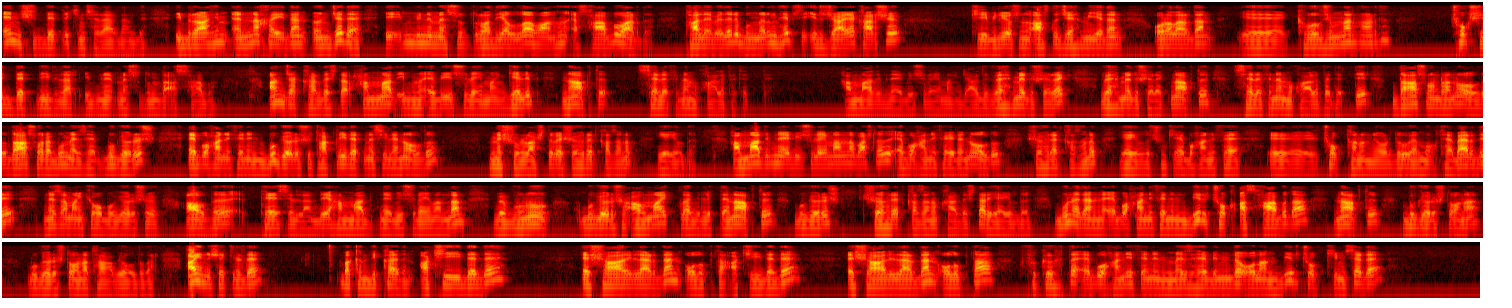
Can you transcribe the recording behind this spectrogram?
en şiddetli kimselerdendi. İbrahim Ennehay'den önce de İbni Mesud radıyallahu anh'ın eshabı vardı. Talebeleri bunların hepsi ircaya karşı ki biliyorsunuz aslı cehmiyeden oralardan e, kıvılcımlar vardı. Çok şiddetliydiler İbni Mesud'un da ashabı. Ancak kardeşler Hammad İbni Ebi Süleyman gelip ne yaptı? Selefine muhalefet etti. Hammad İbni Ebi Süleyman geldi. Vehme düşerek, vehme düşerek ne yaptı? Selefine muhalefet etti. Daha sonra ne oldu? Daha sonra bu mezhep, bu görüş, Ebu Hanife'nin bu görüşü taklit etmesiyle ne oldu? Meşhurlaştı ve şöhret kazanıp yayıldı. Hammad İbni Ebi Süleyman'la başladı. Ebu Hanife ile ne oldu? Şöhret kazanıp yayıldı. Çünkü Ebu Hanife e, çok tanınıyordu ve muhteberdi. Ne zaman ki o bu görüşü aldı, tesirlendi Hammad İbni Ebi Süleyman'dan ve bunu bu görüşü almakla birlikte ne yaptı? Bu görüş şöhret kazanıp kardeşler yayıldı. Bu nedenle Ebu Hanife'nin birçok ashabı da ne yaptı? Bu görüşte ona bu görüşte ona tabi oldular. Aynı şekilde bakın dikkat edin. Akidede eşarilerden olup da akidede eşarilerden olup da fıkıhta Ebu Hanife'nin mezhebinde olan birçok kimse de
